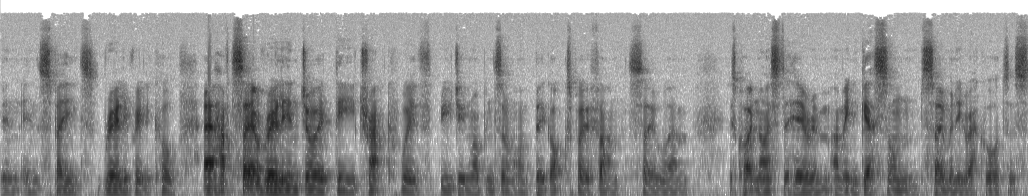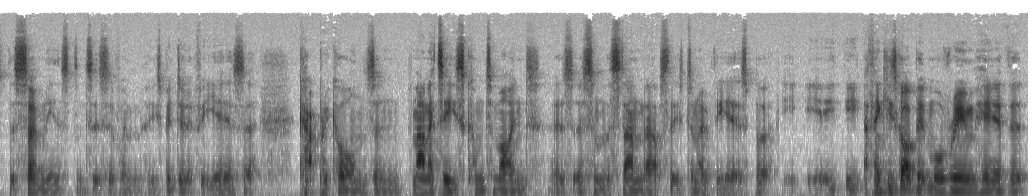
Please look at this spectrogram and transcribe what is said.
in, in spades. Really, really cool. Uh, I have to say, I really enjoyed the track with Eugene Robinson. I'm a big Oxbow fan, so um, it's quite nice to hear him. I mean, he guests on so many records. There's, there's so many instances of him. He's been doing it for years. Uh, Capricorns and Manatees come to mind as, as, some of the standouts that he's done over the years. But he, he, I think he's got a bit more room here that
